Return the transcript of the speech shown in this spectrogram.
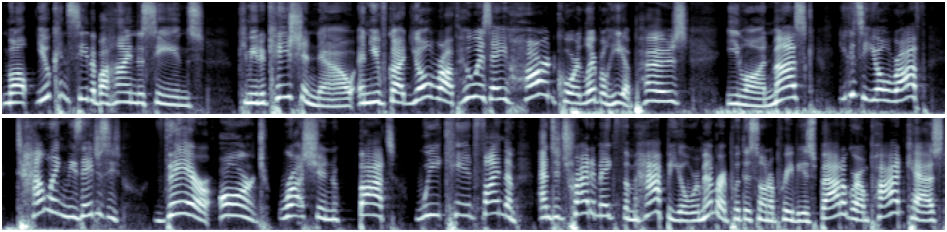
Well, you can see the behind the scenes communication now. And you've got Yoel Roth, who is a hardcore liberal. He opposed Elon Musk. You can see Yoel Roth telling these agencies, there aren't Russian bots. We can't find them. And to try to make them happy, you'll remember I put this on a previous Battleground podcast.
